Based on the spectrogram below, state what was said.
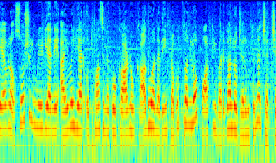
కేవలం సోషల్ మీడియానే ఐవైఆర్ ఉద్వాసనకు కారణం కాదు అన్నది ప్రభుత్వంలో పార్టీ వర్గాల్లో జరుగుతున్న చర్చ.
